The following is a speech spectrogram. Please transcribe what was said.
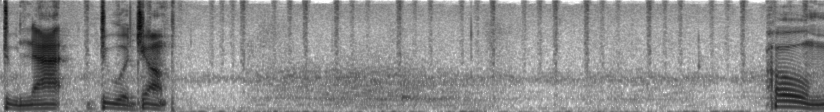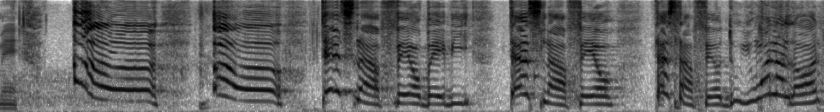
Do not do a jump. Oh, man. Oh, oh, that's not fail, baby. That's not fail. That's not fail. Do you want to lawn?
